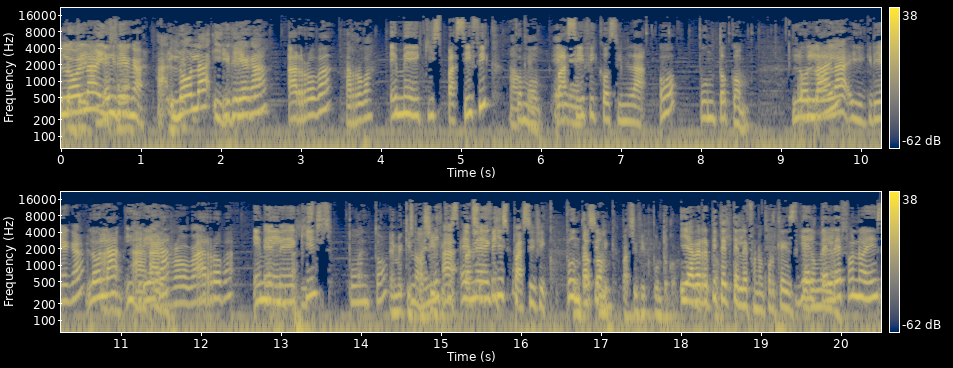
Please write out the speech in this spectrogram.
Lola Y. El- Lola Y, Y arroba arroba MX Pacific Ah, como ok. Pacífico sin la O punto com. Lola, Lola Y. Lola. Y Ah, arroba arroba MX MX. Punto. MX No, Pacific. MX Pacífico. punto com. Y a ver, repite el teléfono porque es Y el medio- teléfono es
